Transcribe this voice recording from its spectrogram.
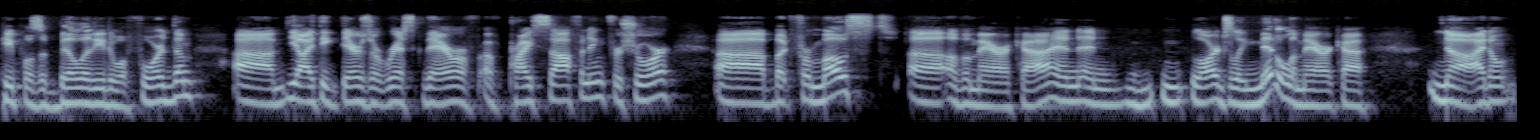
people's ability to afford them. Um, I think there's a risk there of, of price softening for sure. Uh, but for most uh, of America and, and largely middle America, no, I don't.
